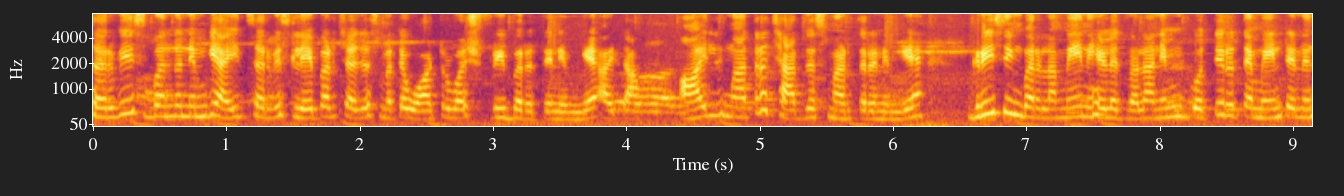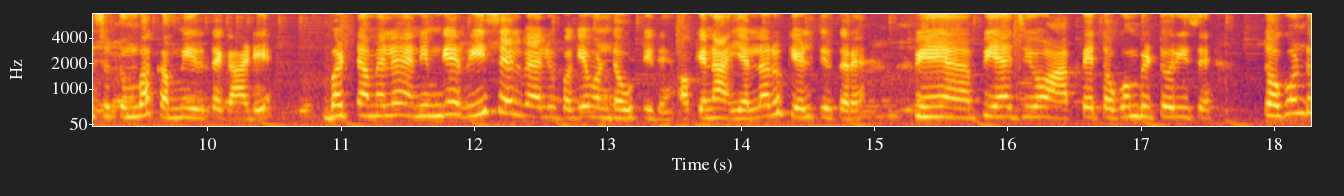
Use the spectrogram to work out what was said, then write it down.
ಸರ್ವಿಸ್ ಬಂದು ನಿಮ್ಗೆ ಐದು ಸರ್ವಿಸ್ ಲೇಬರ್ ಚಾರ್ಜಸ್ ಮತ್ತೆ ವಾಟರ್ ವಾಶ್ ಫ್ರೀ ಬರುತ್ತೆ ನಿಮ್ಗೆ ಆಯ್ತಾ? ಆಯಿಲ್ ಮಾತ್ರ ಚಾರ್ಜಸ್ ಮಾಡ್ತಾರೆ ನಿಮ್ಗೆ. ಗ್ರೀಸಿಂಗ್ ಬರಲ್ಲ ಮೇನ್ ಹೇಳಿದ್ವಲ್ಲ ನಿಮ್ಗೆ ಗೊತ್ತಿರುತ್ತೆ ಮೇಂಟೆನೆನ್ಸ್ ತುಂಬಾ ಕಮ್ಮಿ ಇರುತ್ತೆ ಗಾಡಿ. ಬಟ್ ಆಮೇಲೆ ನಿಮ್ಗೆ ರೀಸೇಲ್ ವ್ಯಾಲ್ಯೂ ಬಗ್ಗೆ ಒಂದು ಡೌಟ್ ಇದೆ ಓಕೆನಾ ಎಲ್ಲರೂ ಕೇಳ್ತಿರ್ತಾರೆ. ಪಿ ಪಿಯಾಜಿಯೋ ಆಪೆ ತಗೊಂಡ್ಬಿಟ್ಟು ರೀಸೇ ತಗೊಂಡು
